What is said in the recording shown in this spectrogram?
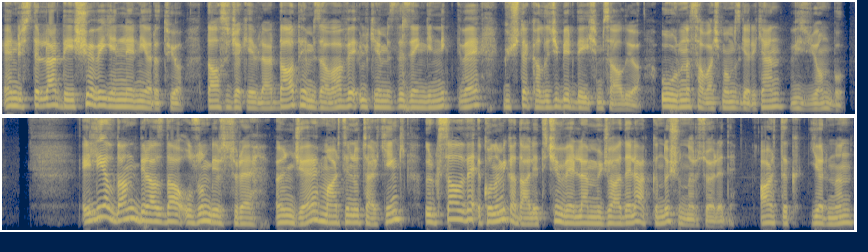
Endüstriler değişiyor ve yenilerini yaratıyor. Daha sıcak evler, daha temiz hava ve ülkemizde zenginlik ve güçte kalıcı bir değişim sağlıyor. Uğruna savaşmamız gereken vizyon bu. 50 yıldan biraz daha uzun bir süre önce Martin Luther King ırksal ve ekonomik adalet için verilen mücadele hakkında şunları söyledi. Artık yarının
